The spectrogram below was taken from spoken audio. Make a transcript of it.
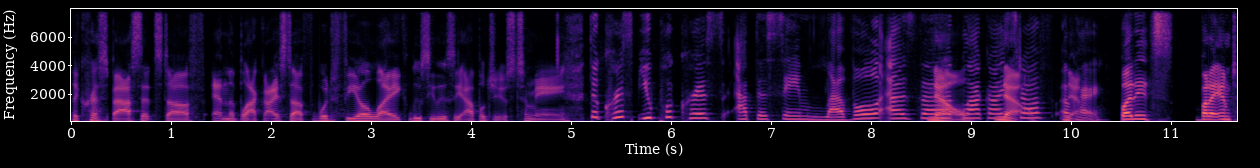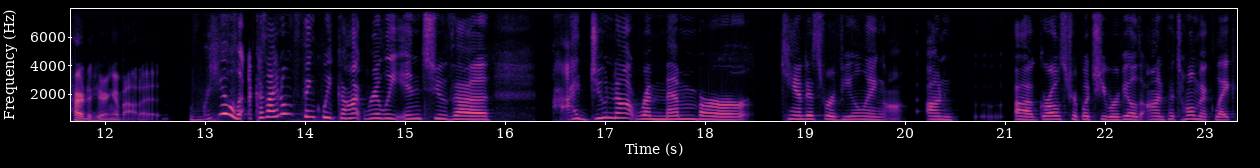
the Chris Bassett stuff and the black eye stuff would feel like Lucy Lucy apple juice to me. The Chris, you put Chris at the same level as the no, black eye no, stuff. no. Okay. But it's but I am tired of hearing about it. Really? Because I don't think we got really into the. I do not remember Candiace revealing on uh, Girls Trip what she revealed on Potomac. Like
